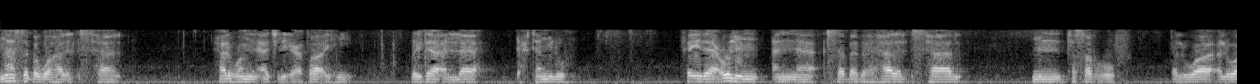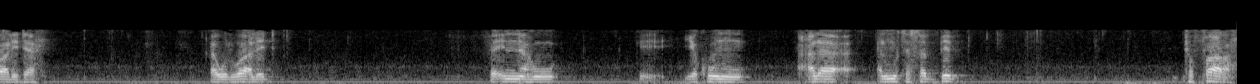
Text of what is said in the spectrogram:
ما سبب هذا الإسهال؟ هل هو من أجل إعطائه غذاء لا يحتمله؟ فإذا علم أن سبب هذا الإسهال من تصرف الوالدة أو الوالد فإنه يكون على المتسبب كفارة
